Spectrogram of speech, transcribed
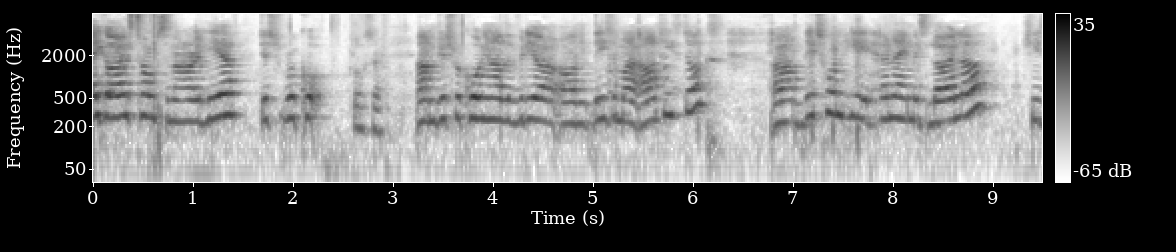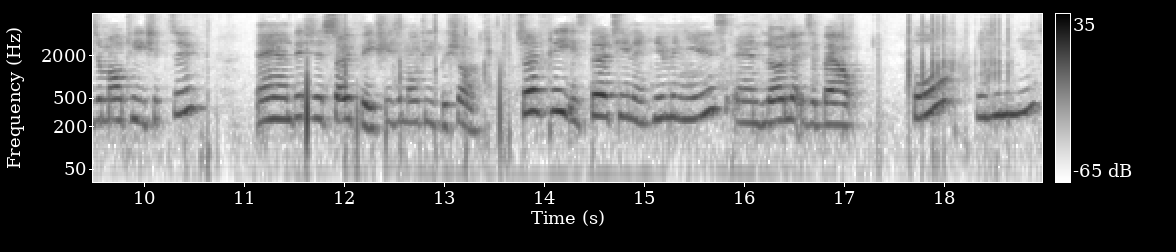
Hey guys, Tom Sarnari here. Just record. Oh sorry. I'm just recording another video on. These are my auntie's dogs. Um, this one here, her name is Lola. She's a Maltese Shih Tzu, and this is Sophie. She's a Maltese Bichon. Sophie is 13 in human years, and Lola is about four in human years.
